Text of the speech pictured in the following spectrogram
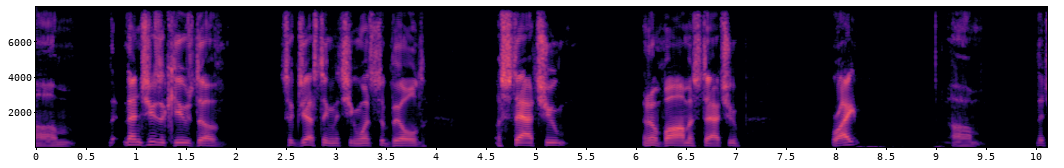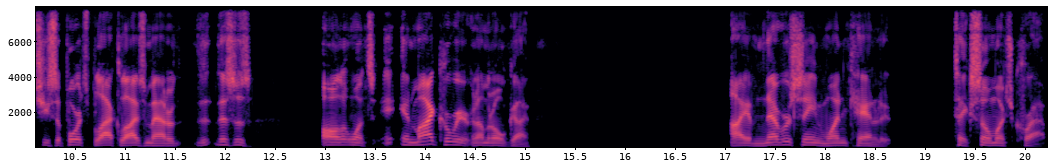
Um, th- then she's accused of suggesting that she wants to build a statue, an Obama statue, right? Um, that she supports Black Lives Matter. Th- this is all at once. I- In my career, and I'm an old guy, I have never seen one candidate take so much crap.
